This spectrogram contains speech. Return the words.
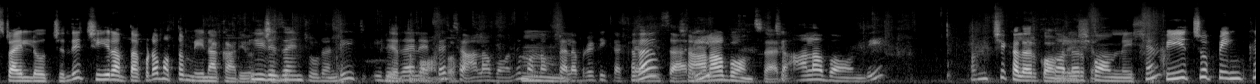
స్టైల్లో వచ్చింది. చీర అంతా కూడా మొత్తం మీనాకారి ఈ. డిజైన్ చూడండి. ఈ డిజైన్ అయితే చాలా బాగుంది. మొన్న సెలబ్రిటీ కదా? చాలా బాగుంది సారీ. చాలా బాగుంది. మంచి colour colour combination. Peach pink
